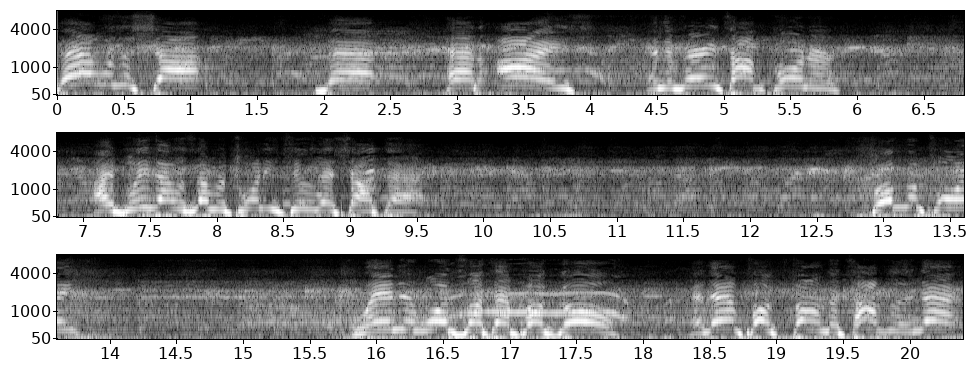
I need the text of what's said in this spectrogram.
That was a shot that had eyes in the very top corner. I believe that was number 22 that shot that. From the point, Landon Woods let that puck go, and that puck found the top of the net.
